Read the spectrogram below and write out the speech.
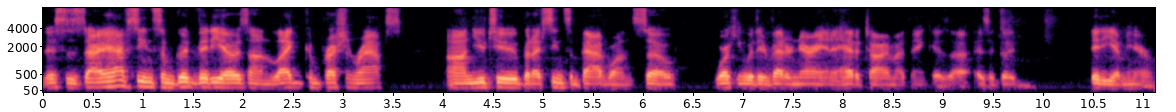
this is, I have seen some good videos on leg compression wraps on YouTube, but I've seen some bad ones. So working with your veterinarian ahead of time, I think is a, is a good idiom here.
